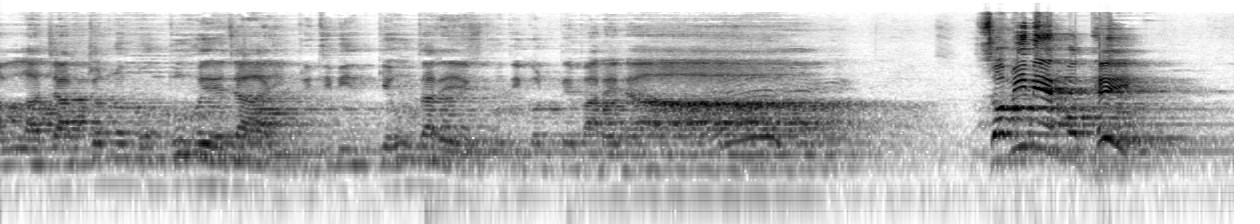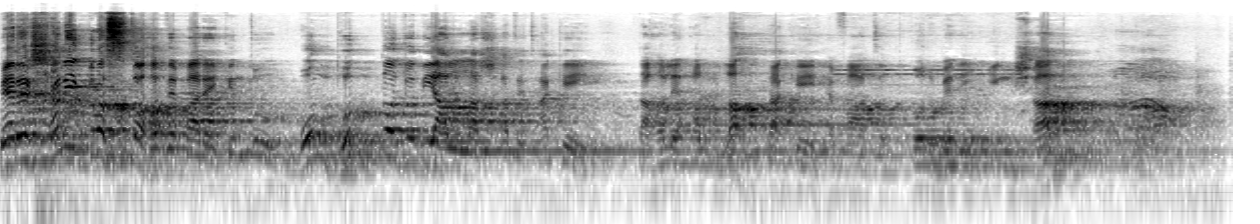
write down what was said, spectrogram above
আল্লাহ যার জন্য বন্ধু হয়ে যায়, পৃথিবীর কেউ তারে ক্ষতি করতে পারে না। জমিনের মধ্যে পেরেশানিগ্রস্ত হতে পারে, কিন্তু বন্ধুত্ব যদি আল্লাহর সাথে থাকে তাহলে আল্লাহ তাকে হেফাজত করবেন ইনশা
